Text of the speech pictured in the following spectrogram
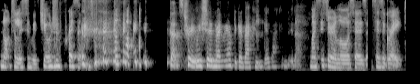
not to listen with children present. That's true. We should maybe we have to go back and go back and do that. My sister-in-law says says a great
